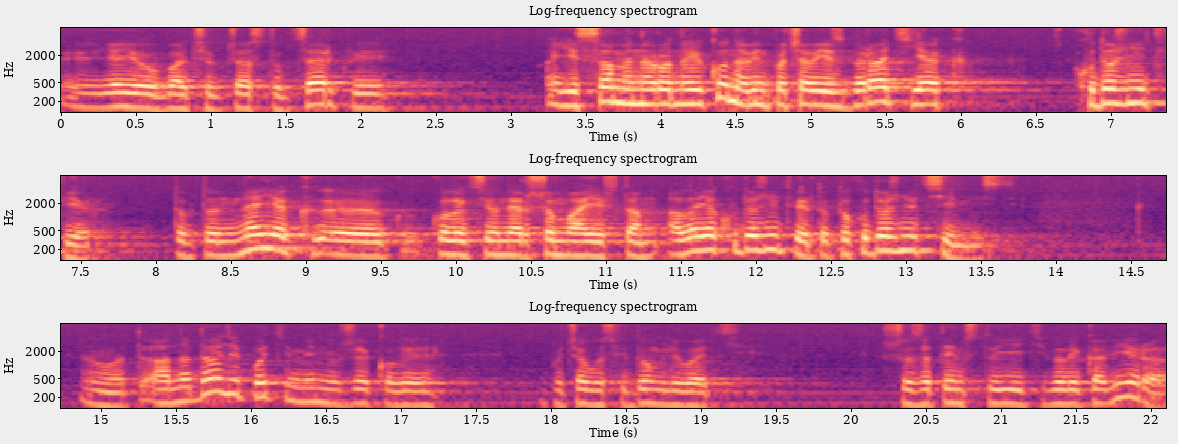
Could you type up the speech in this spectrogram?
е, я його бачив часто в церкві. І саме народна ікона він почав її збирати як художній твір. Тобто не як колекціонер, що маєш там, але як художній твір, тобто художню цінність. От. А надалі потім він вже коли почав усвідомлювати, що за тим стоїть велика віра,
